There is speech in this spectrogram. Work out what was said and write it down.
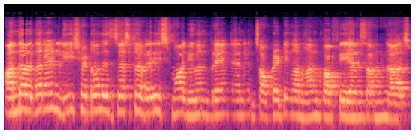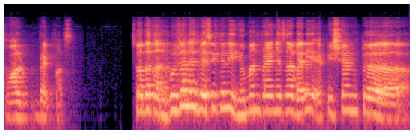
On the other hand, Lee Sedol is just a very small human brain and it's operating on one coffee and some uh, small breakfast. So the conclusion is basically human brain is a very efficient uh,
